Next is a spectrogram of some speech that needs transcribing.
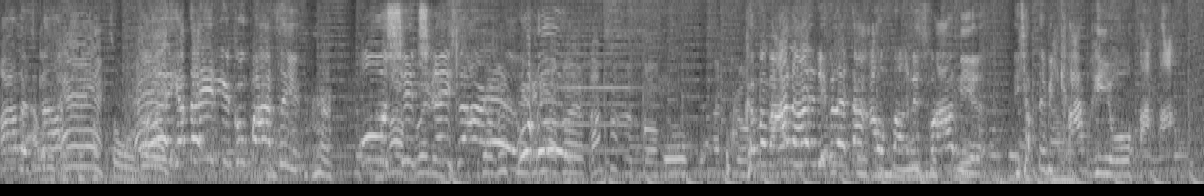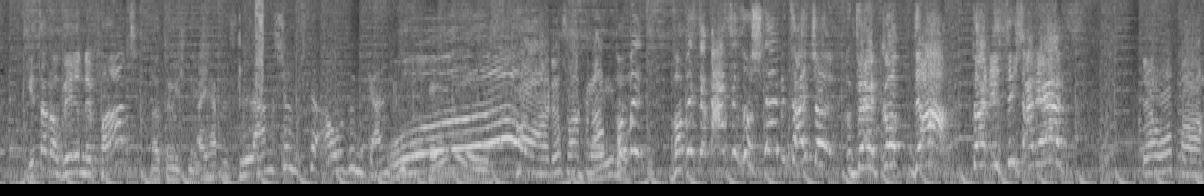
Alles klar. Hey, so. Oh, ich hab da hinten geguckt, Marzi. Oh shit, Schräglage. gekommen. Können wir mal anhalten? Ich will das Dach aufmachen. Ist warm hier. Ich hab nämlich Cabrio. Geht das noch während der Fahrt? Natürlich nicht. Ich habe das langsamste Auto im ganzen Oh! Oh, das war knapp. Warum ist, warum ist der Martin so schnell mit seinen Schall? Wer kommt da? Das ist nicht dein Ernst! Der Opa.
